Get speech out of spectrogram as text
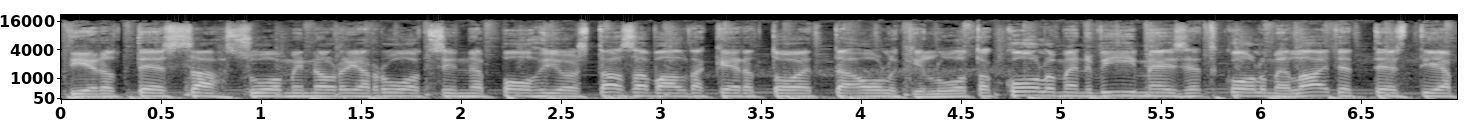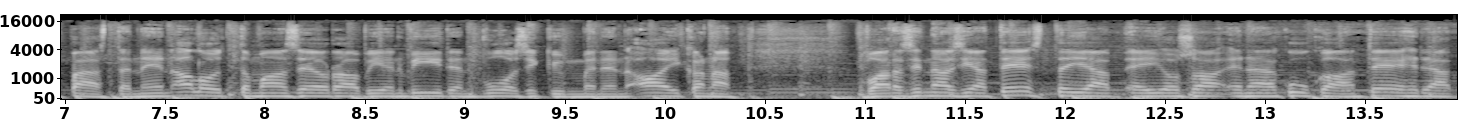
Tiedotteessa Suomi, Norja, Ruotsin Pohjois-tasavalta kertoo, että Olkiluoto kolmen viimeiset kolme laitetestiä päästäneen aloittamaan seuraavien viiden vuosikymmenen aikana. Varsinaisia testejä ei osaa enää kukaan tehdä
